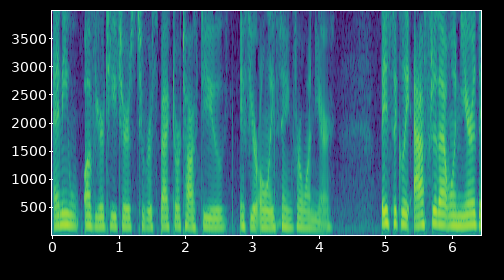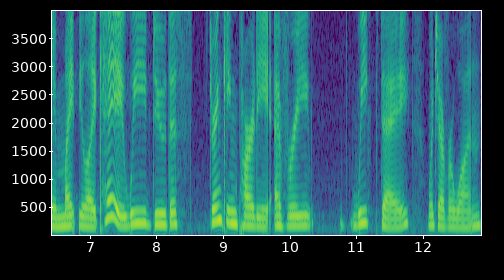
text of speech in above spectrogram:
any of your teachers to respect or talk to you if you're only staying for one year." basically after that one year they might be like hey we do this drinking party every weekday whichever one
